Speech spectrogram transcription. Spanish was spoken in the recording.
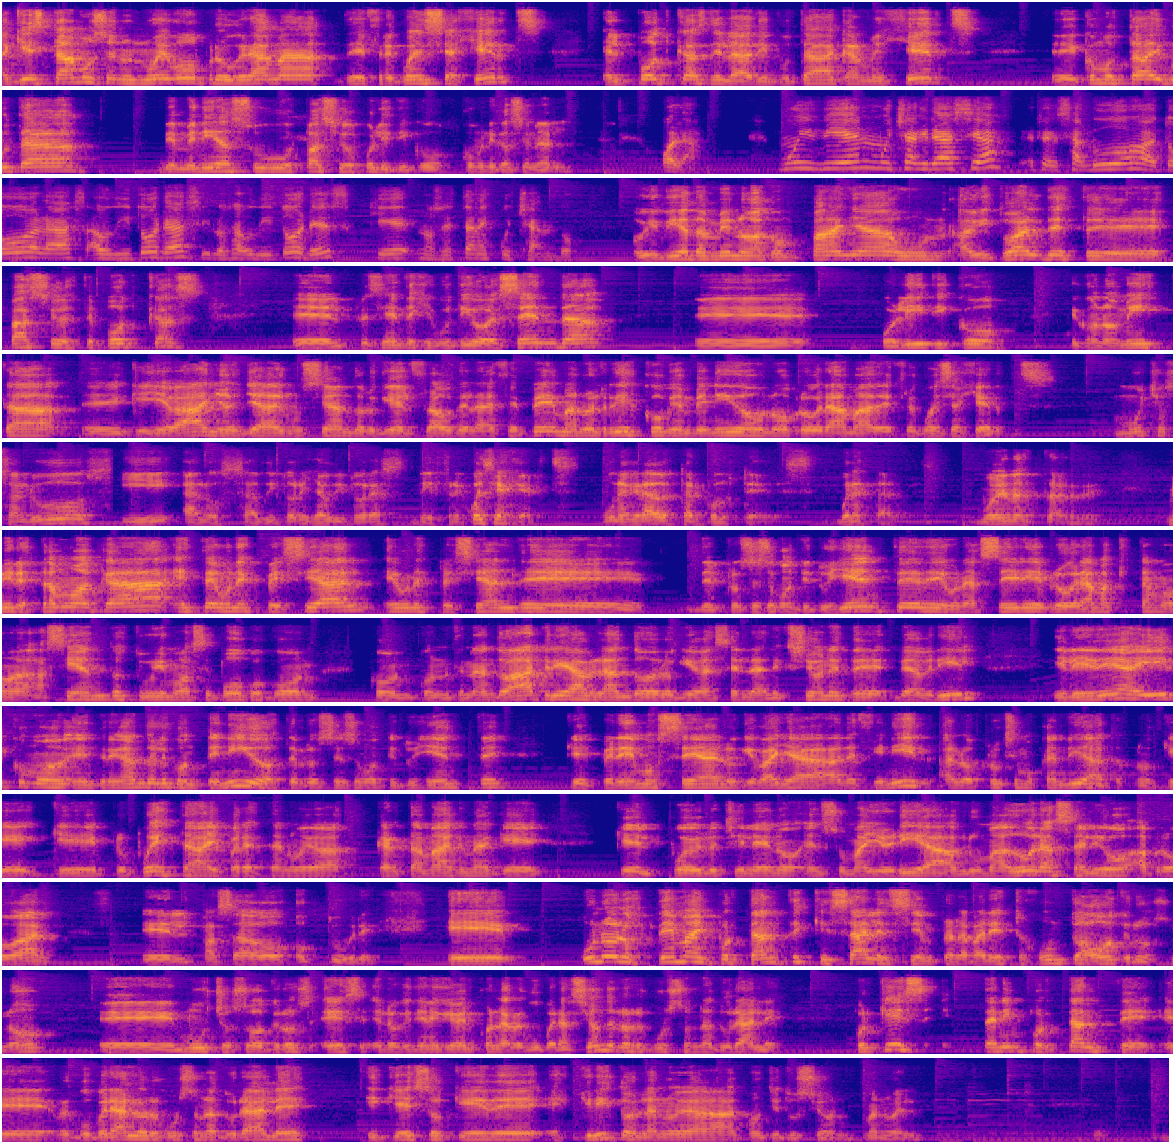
Aquí estamos en un nuevo programa de Frecuencia Hertz, el podcast de la diputada Carmen Hertz. Eh, ¿Cómo está, diputada? Bienvenida a su espacio político comunicacional. Hola, muy bien, muchas gracias. Saludos a todas las auditoras y los auditores que nos están escuchando. Hoy día también nos acompaña un habitual de este espacio, de este podcast, el presidente ejecutivo de Senda, eh, político, economista, eh, que lleva años ya denunciando lo que es el fraude de la AFP. Manuel Riesco, bienvenido a un nuevo programa de Frecuencia Hertz. Muchos saludos y a los auditores y auditoras de Frecuencia Hertz. Un agrado estar con ustedes. Buenas tardes. Buenas tardes. Mire, estamos acá, este es un especial, es un especial de, del proceso constituyente, de una serie de programas que estamos haciendo. Estuvimos hace poco con con, con, Fernando Atria, hablando de lo que iban a ser las elecciones de, de, abril, y la idea es ir como entregándole contenido a este proceso constituyente que esperemos sea lo que vaya a definir a los próximos candidatos, ¿no? ¿Qué, qué propuestas hay para esta nueva Carta Magna que, que el pueblo chileno en su mayoría abrumadora salió a aprobar el pasado octubre? Eh, uno de los temas importantes que salen siempre a la palestra junto a otros, ¿no? Eh, muchos otros, es lo que tiene que ver con la recuperación de los recursos naturales. ¿Por qué es tan importante eh, recuperar los recursos naturales y que eso quede escrito en la nueva constitución, Manuel?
